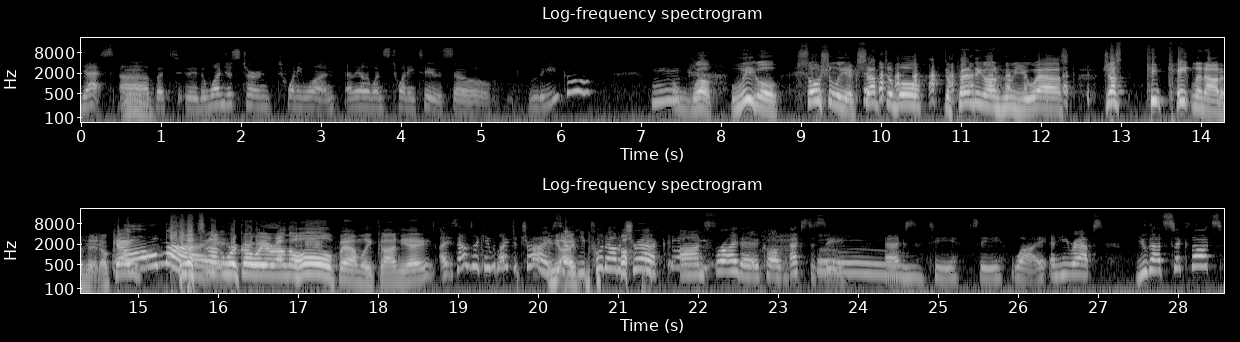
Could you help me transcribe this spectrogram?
Yes. Uh, but uh, the one just turned 21, and the other one's 22. So legal. Well, legal, socially acceptable, depending on who you ask. Just keep Caitlyn out of it, okay? Oh, my. Let's not work our way around the whole family, Kanye. It sounds like he would like to try. Yeah, so I- he put out a oh, track on Friday called Ecstasy, X T C Y, and he raps, "You got sick thoughts?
